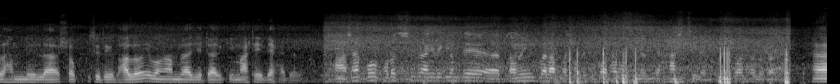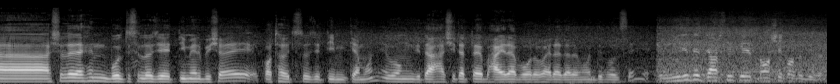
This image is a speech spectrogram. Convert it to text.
আলহামদুলিল্লাহ সব কিছু থেকে ভালো এবং আমরা যেটা আর কি মাঠে দেখা যাবে। আসার পর ফটো সেশনের আগে দেখলাম যে তমিং ইকবাল আপনার সাথে কথা বলছিলেন যে হাসছিলেন কথা হলো আসলে দেখেন বলতেছিল যে টিমের বিষয়ে কথা হচ্ছিল যে টিম কেমন এবং যেটা হাসিটাটা ভাইরা বড় ভাইরা যাদের মধ্যে বলছে। নিজেদের জার্সিকে দশে কত দিবেন?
